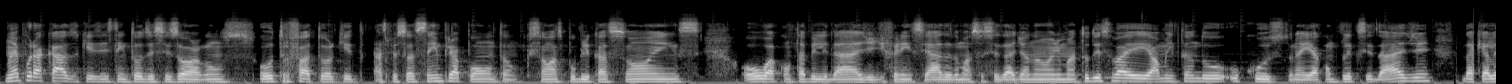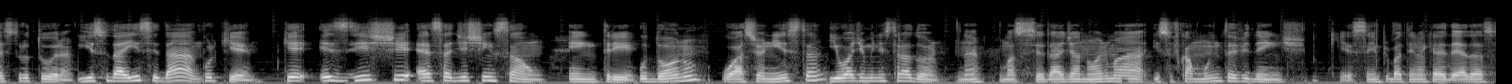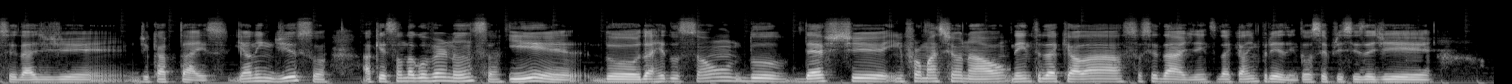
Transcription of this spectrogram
não é por acaso que existem todos esses órgãos. Outro fator que as pessoas sempre apontam, que são as publicações ou a contabilidade diferenciada de uma sociedade anônima, tudo isso vai aumentando o custo, né, e a complexidade daquela estrutura. E isso daí se dá por quê? Porque existe essa distinção entre o dono, o acionista e o administrador, né? Uma sociedade anônima, isso fica muito evidente, que é sempre batendo naquela ideia da sociedade de, de capitais. E além disso, a questão da governança e do, da redução do déficit informacional dentro daquela sociedade, dentro daquela empresa. Então você precisa de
